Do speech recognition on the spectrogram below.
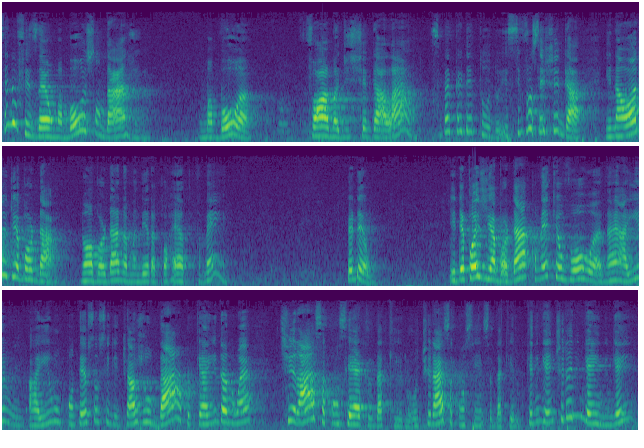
se não fizer uma boa sondagem, uma boa forma de chegar lá, você vai perder tudo. E se você chegar e na hora de abordar, não abordar da maneira correta também, perdeu. E depois de abordar, como é que eu vou, né? Aí, aí o contexto é o seguinte, ajudar, porque ainda não é tirar essa consciência daquilo, ou tirar essa consciência daquilo, porque ninguém tira ninguém, ninguém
